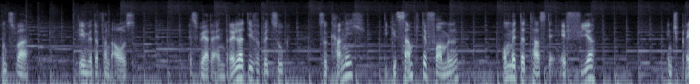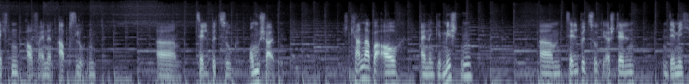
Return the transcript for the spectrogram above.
und zwar gehen wir davon aus, es wäre ein relativer Bezug, so kann ich die gesamte Formel und mit der Taste F4 entsprechend auf einen absoluten äh, Zellbezug umschalten. Ich kann aber auch einen gemischten ähm, Zellbezug erstellen, indem ich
